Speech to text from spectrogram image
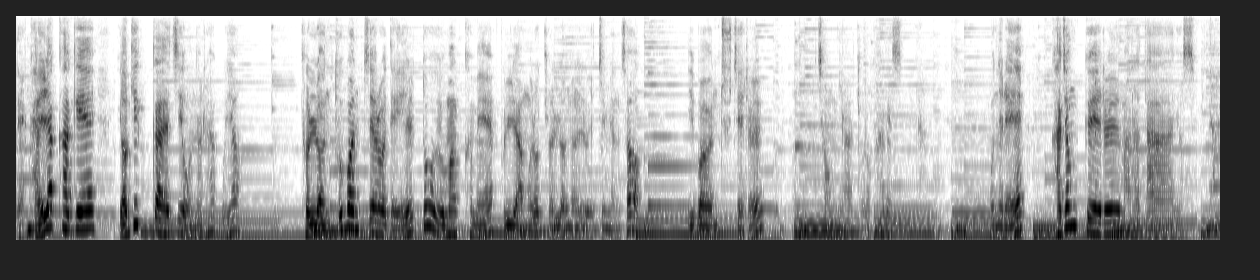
네, 간략하게 여기까지 오늘 하고요. 결론 두 번째로 내일 또 요만큼의 분량으로 결론을 외치면서 이번 주제를 정리하도록 하겠습니다. 오늘의 가정교회를 말하다 였습니다.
